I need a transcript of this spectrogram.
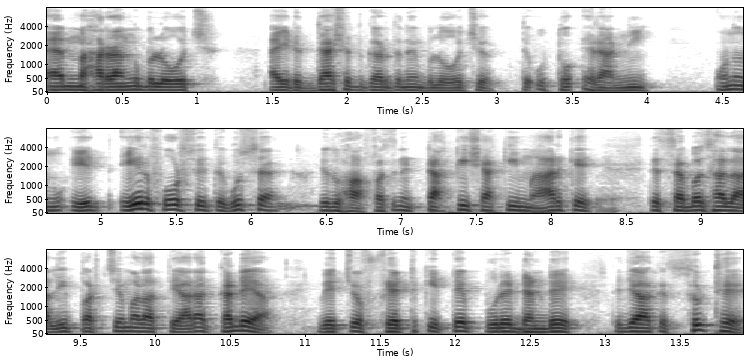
ਐ ਮਹਰੰਗ ਬਲੋਚ ਐ ਜਿਹੜੇ ਦਹਿਸ਼ਤਗਰਦ ਨੇ ਬਲੋਚ ਤੇ ਉੱਤੋਂ ਇਰਾਨੀ, ਉਹਨਾਂ ਨੂੰ 에ਅਰ ਫੋਰਸ ਤੇ ਗੁੱਸਾ ਹੈ, ਜਦੋਂ ਹਾਫਜ਼ ਨੇ ਟਾਕੀ ਸ਼ਾਕੀ ਮਾਰ ਕੇ ਤੇ ਸਬਜ਼ ਹਲਾਲੀ ਪਰਚੇ ਵਾਲਾ ਤਿਆਰਾ ਕੱਢਿਆ, ਵਿੱਚ ਉਹ ਫਿੱਟ ਕੀਤੇ ਪੂਰੇ ਡੰਡੇ ਤੇ ਜਾ ਕੇ ਸੁੱਠੇ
